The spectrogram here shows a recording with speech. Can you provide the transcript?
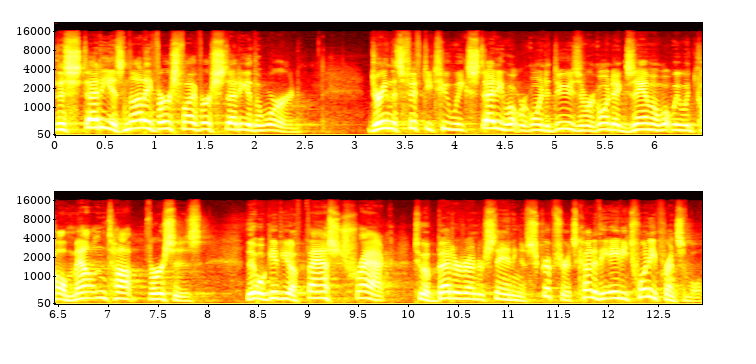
This study is not a verse by verse study of the Word. During this 52 week study, what we're going to do is we're going to examine what we would call mountaintop verses that will give you a fast track to a better understanding of Scripture. It's kind of the 80 20 principle.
